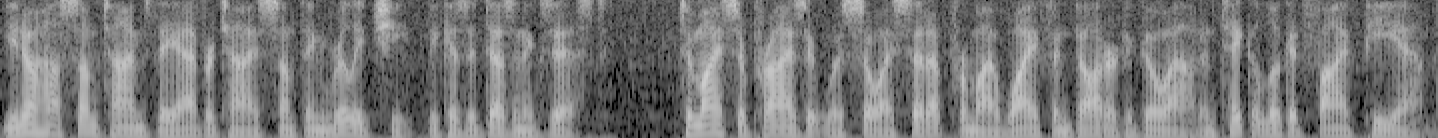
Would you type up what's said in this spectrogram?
You know how sometimes they advertise something really cheap because it doesn't exist. To my surprise, it was so I set up for my wife and daughter to go out and take a look at 5 p.m.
